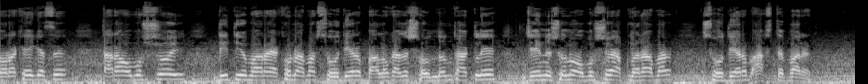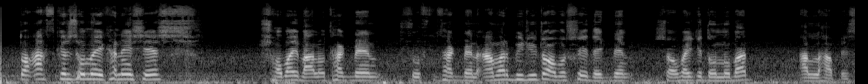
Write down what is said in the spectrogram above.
ধরা খেয়ে গেছে, তারা অবশ্যই দ্বিতীয়বার এখন আবার সৌদি আরব ভালো কাজের সন্ধান থাকলে জেনে শুনে অবশ্যই আপনারা আবার সৌদি আরব আসতে পারেন। তো আজকের জন্য এখানেই শেষ। সবাই ভালো থাকবেন, সুস্থ থাকবেন। আমার ভিডিওটা অবশ্যই দেখবেন। সবাইকে ধন্যবাদ। আল্লাহ হাফেজ।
